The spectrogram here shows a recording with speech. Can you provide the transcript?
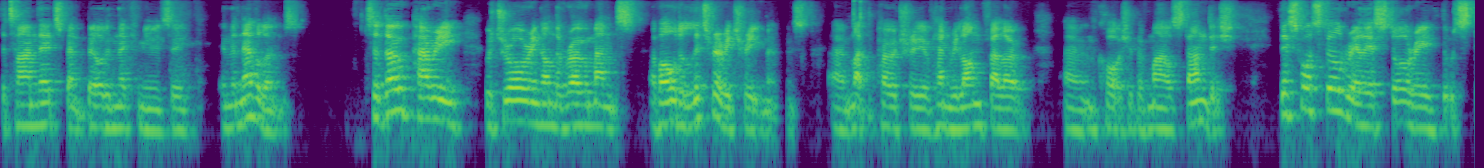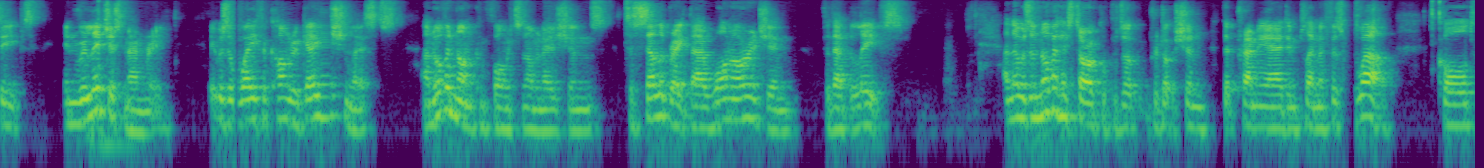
the time they'd spent building their community in the Netherlands. So, though Parry was drawing on the romance of older literary treatments, um, like the poetry of Henry Longfellow um, and the courtship of Miles Standish, this was still really a story that was steeped in religious memory. It was a way for Congregationalists and other nonconformist denominations to celebrate their one origin for their beliefs. And there was another historical produ- production that premiered in Plymouth as well, called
